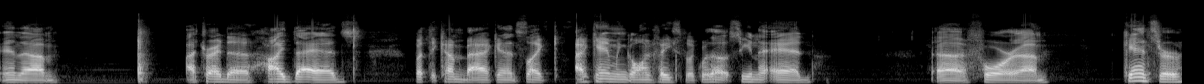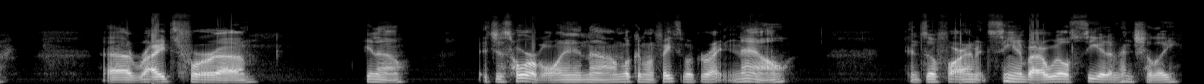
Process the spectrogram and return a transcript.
and um, I tried to hide the ads but they come back and it's like I can't even go on Facebook without seeing the ad uh, for um, cancer uh, rights for uh, you know it's just horrible. And uh, I'm looking on Facebook right now and so far I haven't seen it but I will see it eventually.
